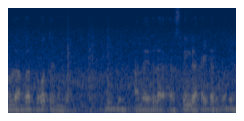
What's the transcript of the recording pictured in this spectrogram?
நூல் அங்கே இருக்க கோத்திருக்கேன் பாரு இங்கே அந்த இதில் ஸ்ப்ரிங்கில் கைட்ட இருக்கு. அப்படியே.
